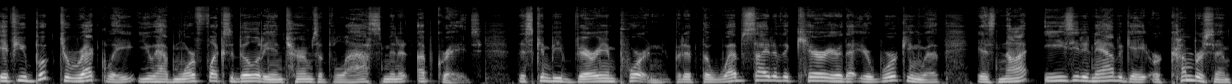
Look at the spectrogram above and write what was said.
If you book directly, you have more flexibility in terms of last minute upgrades. This can be very important, but if the website of the carrier that you're working with is not easy to navigate or cumbersome,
